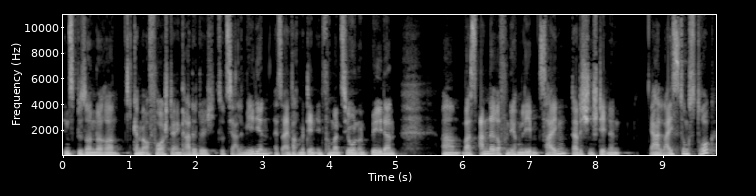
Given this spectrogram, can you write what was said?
insbesondere, ich kann mir auch vorstellen, gerade durch soziale Medien, also einfach mit den Informationen und Bildern, ähm, was andere von ihrem Leben zeigen. Dadurch entsteht ein ja, Leistungsdruck.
